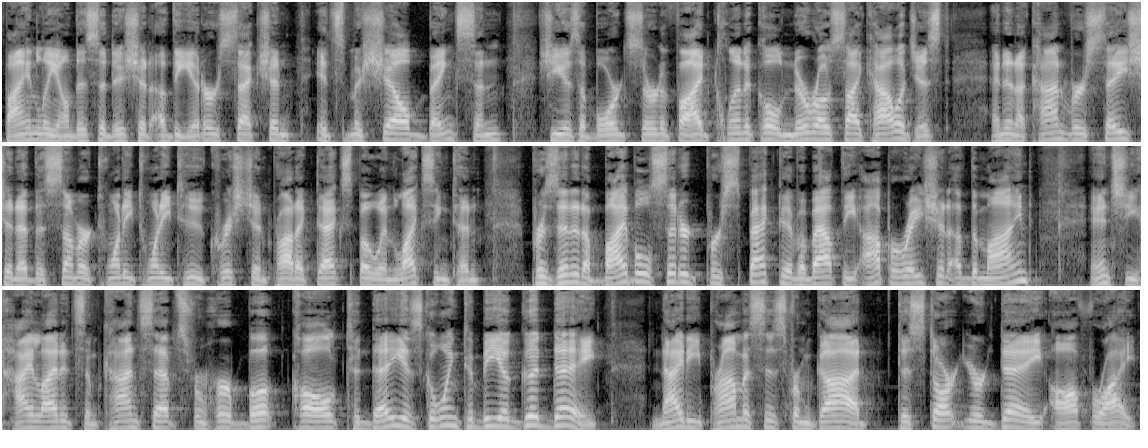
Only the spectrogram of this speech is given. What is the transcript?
Finally, on this edition of The Intersection, it's Michelle Bengtson. She is a board certified clinical neuropsychologist and in a conversation at the summer 2022 Christian Product Expo in Lexington, presented a Bible centered perspective about the operation of the mind, and she highlighted some concepts from her book called Today is Going to Be a Good Day 90 Promises from God to Start Your Day Off Right.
